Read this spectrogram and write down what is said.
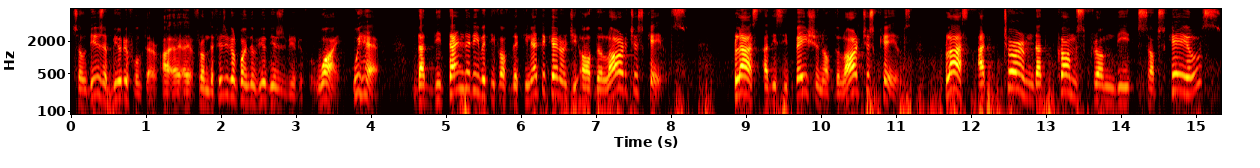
So this is a beautiful term. From the physical point of view, this is beautiful. Why? We have that the time derivative of the kinetic energy of the larger scales plus a dissipation of the larger scales plus a term that comes from the subscales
